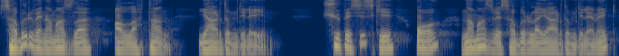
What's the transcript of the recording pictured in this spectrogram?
Sabır ve namazla Allah'tan yardım dileyin. Şüphesiz ki o namaz ve sabırla yardım dilemek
